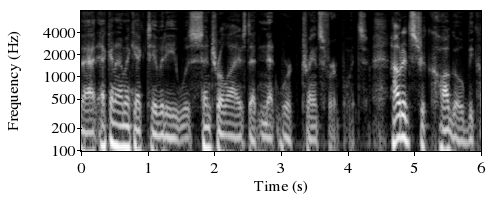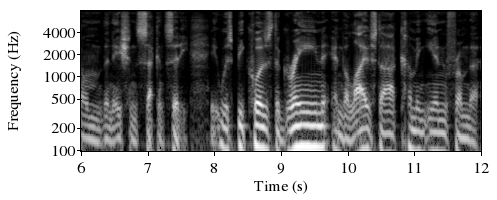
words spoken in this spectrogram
that economic activity was centralized at network transfer points. How did Chicago become the nation's second city? It was because the grain and the livestock coming in from the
